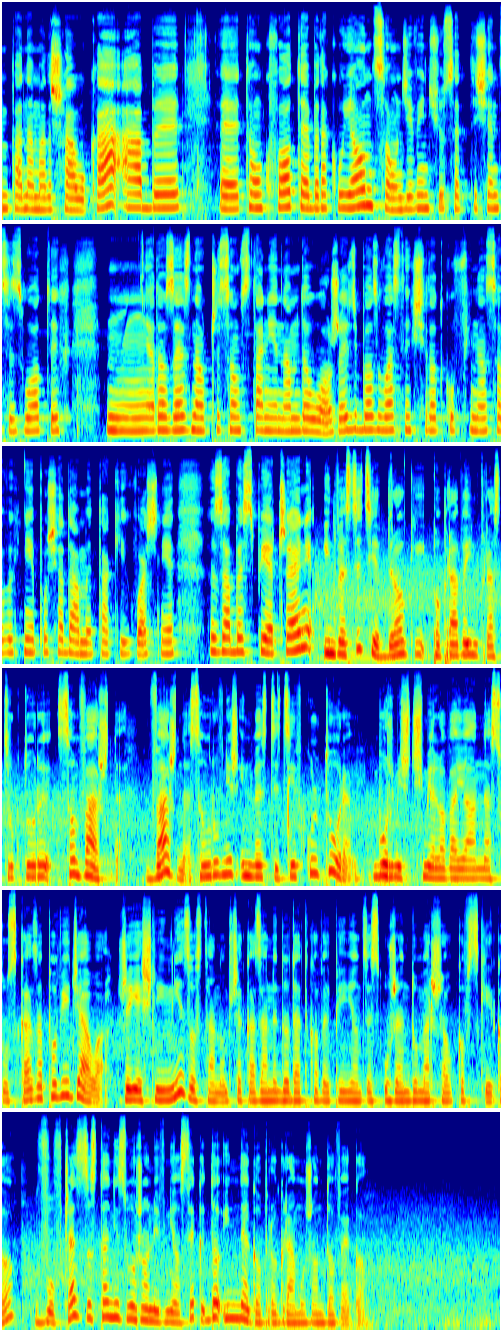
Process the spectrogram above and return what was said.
pana marszałka, aby e, tą kwotę brakującą 900 tysięcy złotych mm, rozeznał, czy są w stanie nam dołożyć, bo z własnych środków finansowych nie posiadamy takich właśnie zabezpieczeń. Inwestycje w drogi, poprawę infrastruktury są ważne. Ważne są również inwestycje w kulturę. Burmistrz Śmielowa Joanna Suska zapowiedziała, że jeśli nie zostaną przekazane dodatkowe pieniądze z Urzędu Marszałkowskiego, wówczas zostanie złożony wniosek do innego programu rządowego.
